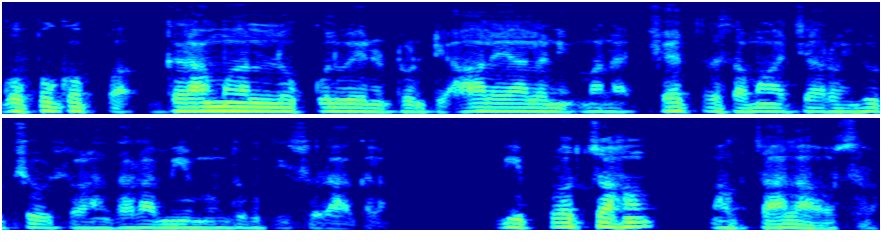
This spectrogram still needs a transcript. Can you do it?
గొప్ప గొప్ప గ్రామాల్లో కొలువైనటువంటి ఆలయాలని మన క్షేత్ర సమాచారం యూట్యూబ్ ద్వారా మీ ముందుకు తీసుకురాగలం. మీ ప్రోత్సాహం మాకు చాలా అవసరం.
